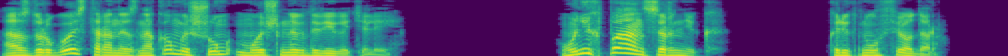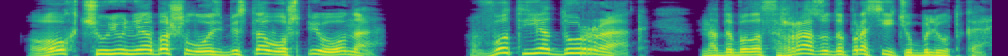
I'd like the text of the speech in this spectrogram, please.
а с другой стороны знакомый шум мощных двигателей. «У них панцирник!» — крикнул Федор. «Ох, чую, не обошлось без того шпиона!» «Вот я дурак! Надо было сразу допросить ублюдка!»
